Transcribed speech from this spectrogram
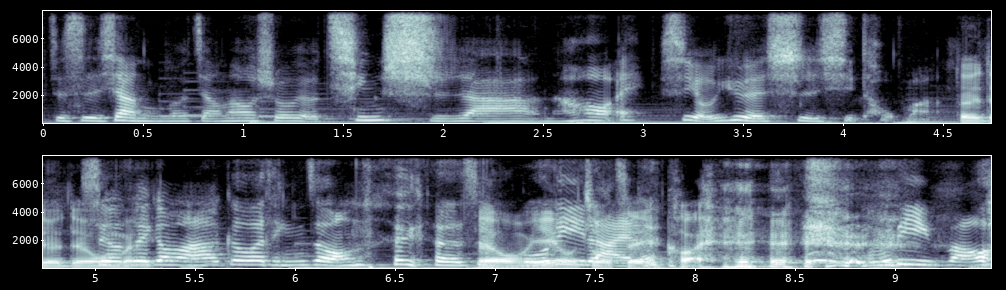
就是像你们讲到说有轻食啊，然后哎是有月式系统嘛？对对对，是有这个吗？各位听众，那个是福利来的，福利包，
